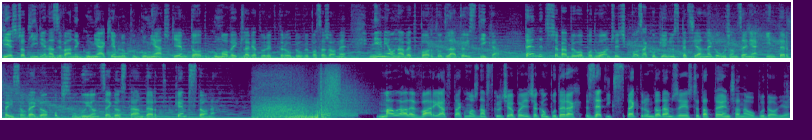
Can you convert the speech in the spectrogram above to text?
Pieszczotliwie nazywany gumiakiem lub gumiaczkiem, to od gumowej klawiatury, w którą był wyposażony, nie miał nawet portu dla joysticka. Ten trzeba było podłączyć po zakupieniu specjalnego urządzenia interfejsowego obsługującego standard Kempstona. Mały, ale wariat, tak można w skrócie opowiedzieć o komputerach ZX Spectrum. Dodam, że jeszcze ta tęcza na obudowie.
